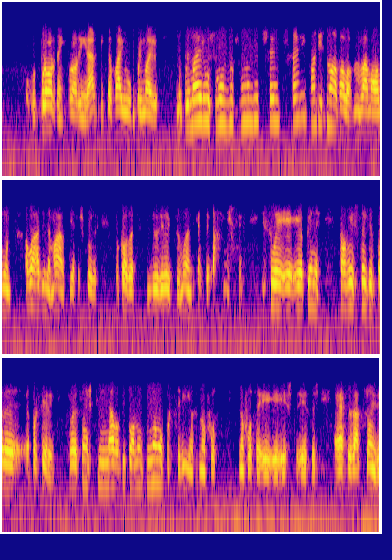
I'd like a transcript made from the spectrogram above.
por ordem, por ordem hierárquica, vai o primeiro no primeiro, o segundo no segundo e o terceiro no terceiro, e quando isso não há, não há mal ao mundo. Agora a Dinamarca e essas coisas, por causa dos direitos humanos, quer dizer, isso, isso é, é, é, apenas, talvez seja para aparecerem relações que não, habitualmente não apareceriam se não fosse, não fosse este, estas, estas ações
